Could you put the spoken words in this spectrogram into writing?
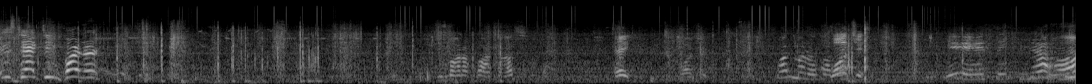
His tag team partner. You motherfuck us. Hey, watch it. What motherfucker? Watch it. Yeah, think you're not hot.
